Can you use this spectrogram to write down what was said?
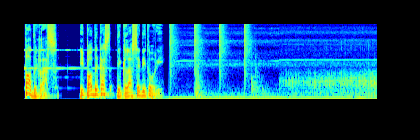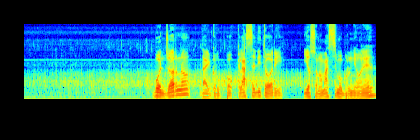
Podclass, i podcast di classe editori. Buongiorno dal gruppo Classe Editori. Io sono Massimo Brugnone.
